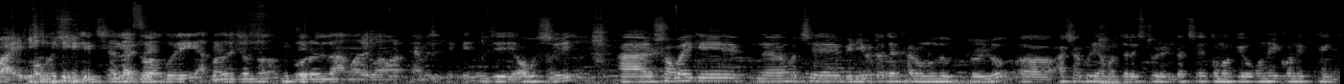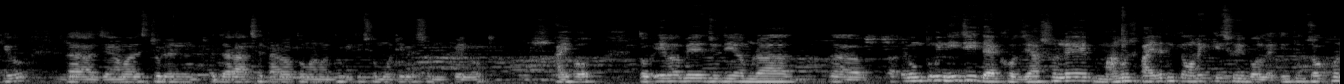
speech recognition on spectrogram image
পাই। ইনশাআল্লাহ দোয়া করি আপনাদের জন্য। দোয়া রইল আমার এবং আমার ফ্যামিলি থেকে। জি অবশ্যই। আর সবাইকে হচ্ছে ভিডিওটা দেখার অনুরোধ রইল। আশা করি আমার যারা স্টুডেন্ট আছে তোমাকে অনেক অনেক থ্যাংক ইউ যে আমার স্টুডেন্ট যারা আছে তারাও তোমার মাধ্যমে কিছু মোটিভেশন পেল আই হোপ তো এভাবে যদি আমরা এবং তুমি নিজেই দেখো যে আসলে মানুষ বাইরে থেকে অনেক কিছুই বলে কিন্তু যখন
